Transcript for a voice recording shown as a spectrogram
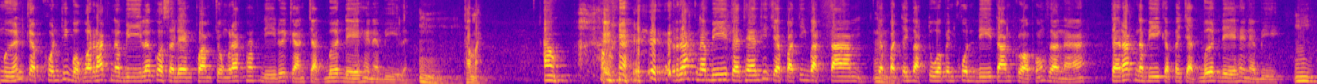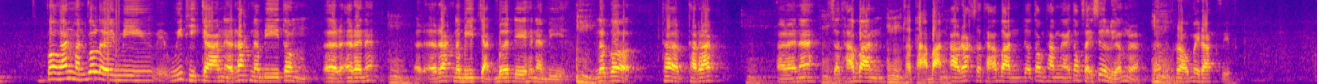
เหมือนกับคนที่บอกว่ารักนบี แล้วก็แสดงความจงรักภักดีด้วยการจัดเบิร์ตเดย์ให้นบีเลยอืมทำไมเอ้าทำไมรักนบีแต่แทนที่จะปฏิบัติตามอืมจะปฏิบัติตัวเป็นคนดีตามกรอบของศาสนา แต่รักนบีกับไปจัดเบิร์ตเดย์ให้นบี อืม เพราะงั้นมันก็เลยมีวิธีการเนี่ยรักนบีต้องเอ่ออะไรนะอืมเอ่อรักนบีจัดเบิร์ตเดย์ให้นบีอืมแล้วก็ถ้าถ้ารักอืมอะไรนะ สถาบันอืมสถาบันเอารักสถาบันจะต้องทำไงต้องใส่เสื้อเหลืองเหรออมเราไม่รักสิ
